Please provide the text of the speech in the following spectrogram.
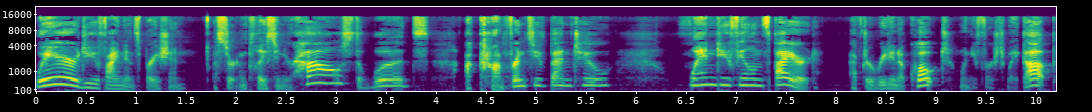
Where do you find inspiration? A certain place in your house, the woods, a conference you've been to? When do you feel inspired? After reading a quote, when you first wake up?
